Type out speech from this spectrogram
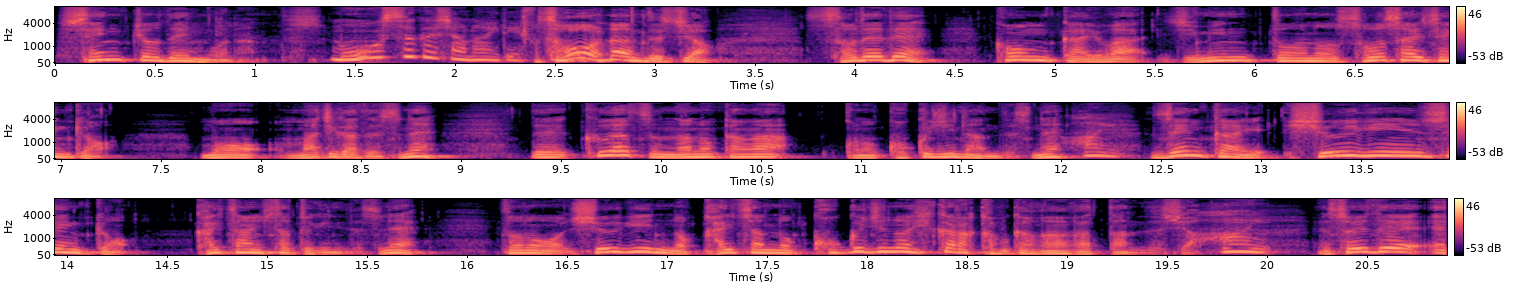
選挙伝言なんです。もうすぐじゃないですか。そうなんですよ。それで、今回は自民党の総裁選挙、もう間近ですね。で、9月7日がこの告示なんですね。はい、前回衆議院選挙解散した時にですね、その衆議院の解散の告示の日から株価が上がったんですよ。はい、それで、え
